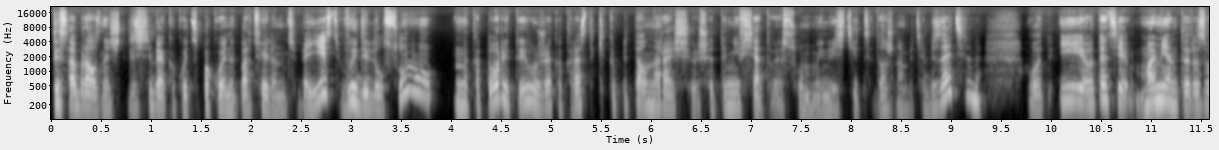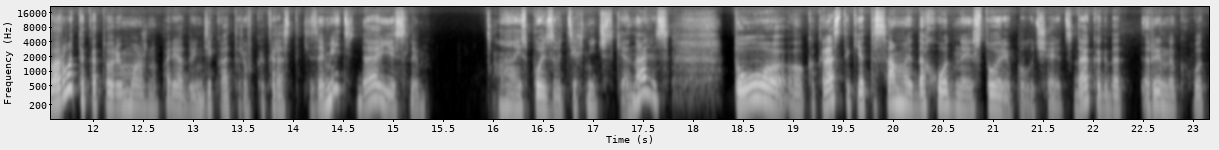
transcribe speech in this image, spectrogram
ты собрал, значит, для себя какой-то спокойный портфель, он у тебя есть, выделил сумму, на которой ты уже как раз-таки капитал наращиваешь. Это не вся твоя сумма инвестиций должна быть обязательно. Вот. И вот эти моменты разворота, которые можно по ряду индикаторов как раз-таки заметить, да, если использовать технический анализ, то э, как раз-таки это самая доходная история получается, да, когда рынок вот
